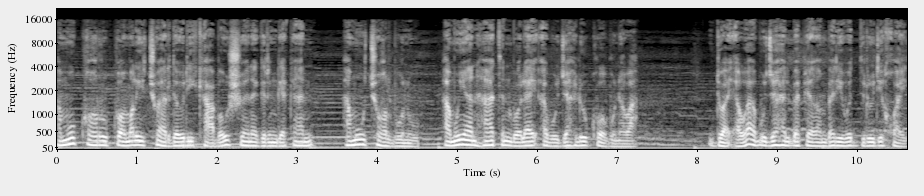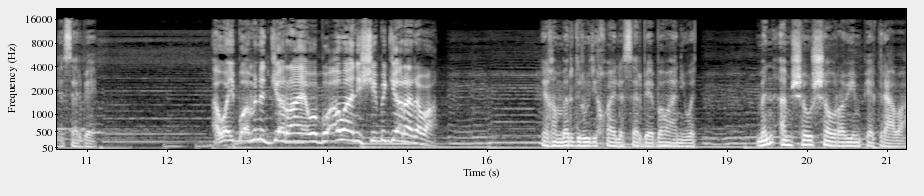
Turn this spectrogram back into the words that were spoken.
هەموو کۆڕ و کۆمەڵی چواردەوری کابە و شوێنە گرنگەکان هەموو چۆڵ بوون و هەمویان هاتن بۆ لای ئەبوو جەهل و کۆبوونەوە دوای ئەوە ئەبوو جەهل بە پێغەمبەری وت درودی خی لەسەر بێ ئەوەی بۆ منت گێڕایەوە بۆ ئەوانیشی بگێڕەرەوە پێغەمبەر درودی خی لەسەر بێ بەوانی وت من ئەم شەو شەوڕەویم پێکراوە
